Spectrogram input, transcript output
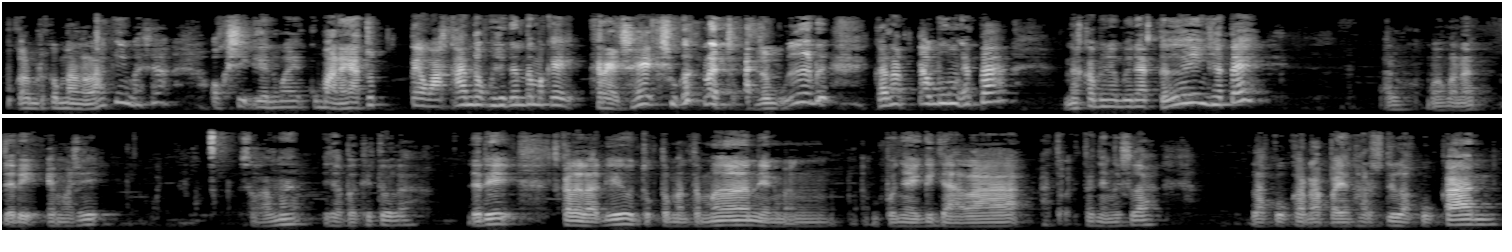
Bukan berkembang lagi masa oksigen wae kumana ya tuh tewakan tuh oksigen tuh make kresek suka karena tabung eta nah kabina-bina teuing sia teh. Aduh mau mana jadi emosi. Soalnya ya begitulah. Jadi sekali lagi untuk teman-teman yang mempunyai gejala atau yang lah lakukan apa yang harus dilakukan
